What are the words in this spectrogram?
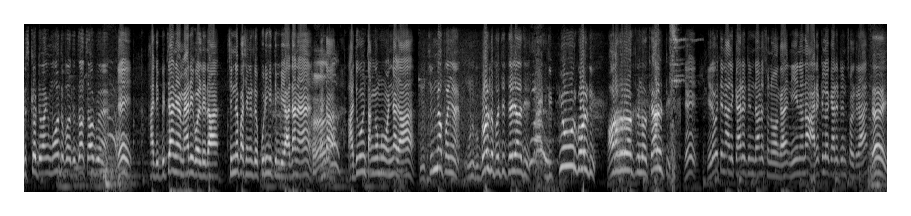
பிஸ்கட் வாங்கி மோந்து பார்த்து தான் சாப்பிடுவேன். டேய் அது பிரிட்டானியா மேரி கோல்டுடா சின்ன பசங்கள்ட்ட புடுங்கி திம்பி அதானே? ஏண்டா அதுவும் தங்கமும் ஒன்னாடா நீ சின்ன பையன் உனக்கு கோல்டு பத்தி தெரியாது. இது பியூர் கோல்டு அரை கிலோ கேரட். டேய் இருபத்தி நாலு கேரட்னு தானே சொல்லுவாங்க. நீ என்னடா அரை கிலோ கேரட்னு சொல்ற? டேய்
